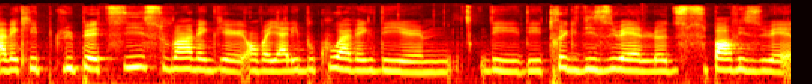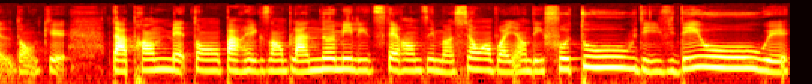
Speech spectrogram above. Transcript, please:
Avec les plus petits, souvent, avec, euh, on va y aller beaucoup avec des, euh, des, des, trucs visuels, du support visuel. Donc, d'apprendre, mettons, par exemple, à nommer les différentes émotions en voyant des photos ou des vidéos. il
